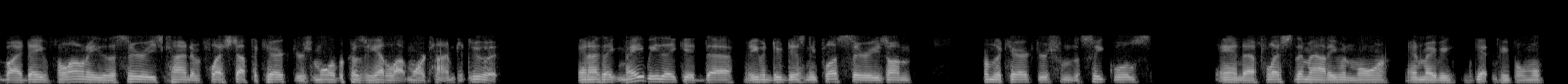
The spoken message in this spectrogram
by Dave Filoni, the series kind of fleshed out the characters more because he had a lot more time to do it. And I think maybe they could uh, even do Disney Plus series on from the characters from the sequels and uh, flesh them out even more and maybe getting people more,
